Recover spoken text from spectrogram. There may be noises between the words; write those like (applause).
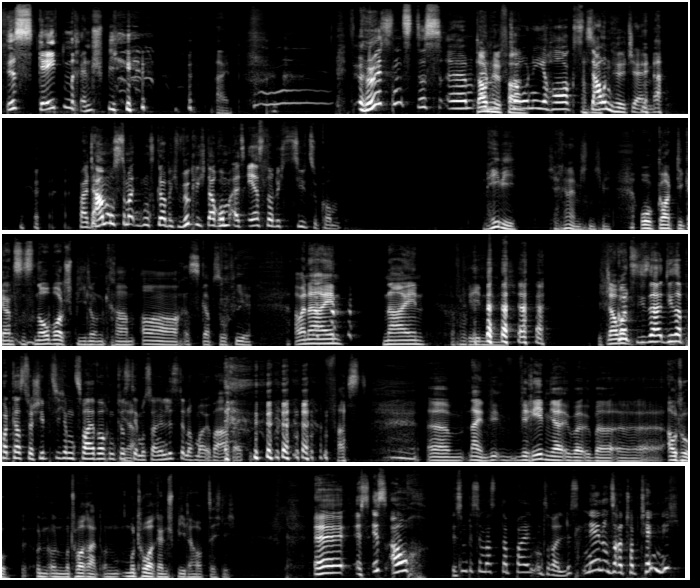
Ist Skaten Rennspiel? (laughs) Nein. Höchstens das ähm, Downhill fahren. Tony Hawks Downhill Jam. (laughs) Weil da musste man, ging es, glaube ich, wirklich darum, als Erster durchs Ziel zu kommen. Maybe. Ich erinnere mich nicht mehr. Oh Gott, die ganzen Snowboard-Spiele und Kram. Ach, es gab so viel. Aber nein, (laughs) nein, davon reden wir nicht. (laughs) Ich glaube, Kurz, dieser, dieser Podcast verschiebt sich um zwei Wochen. Christian Ja. muss seine Liste nochmal überarbeiten. (laughs) fast. Ähm, nein, wir, wir reden ja über, über äh, Auto und, und Motorrad und Motorrennspiele hauptsächlich. äh, es ist auch, ist ein bisschen was dabei in unserer Liste. Nee, in unserer Top 10 nicht.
